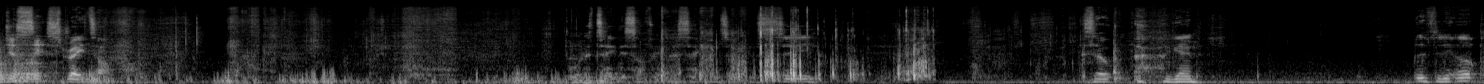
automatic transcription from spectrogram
It just sits straight on. I'm going to take this off in a second so you can see. So again lifted it up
